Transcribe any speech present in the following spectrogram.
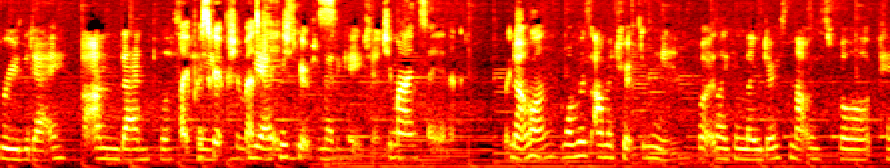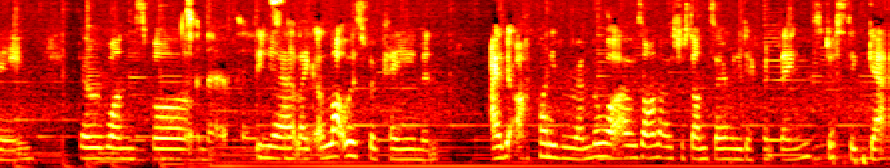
through the day and then plus like prescription yeah medication. prescription medication Do you mind saying it? Which no one? was amitriptyline but like a low dose and that was for pain there were ones for For nerve pain. yeah like a lot was for pain and I, I can't even remember what I was on. I was just on so many different things just to get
